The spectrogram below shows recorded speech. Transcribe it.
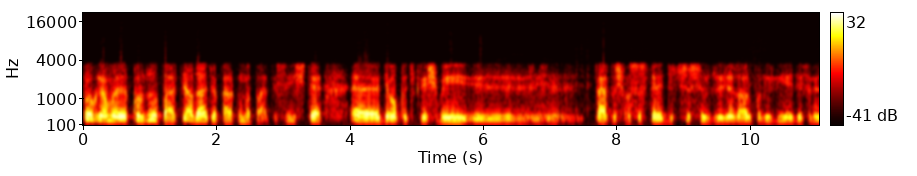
programı kurduğu parti Adalet ve Kalkınma Partisi işte e, demokratikleşmeyi e, tartışmasız tereddütsüz sürdüreceğiz Avrupa Birliği hedefine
